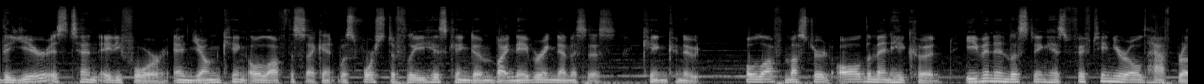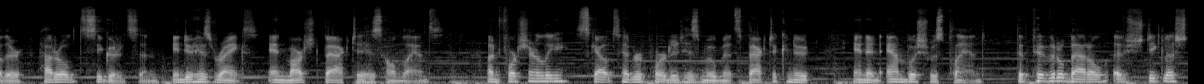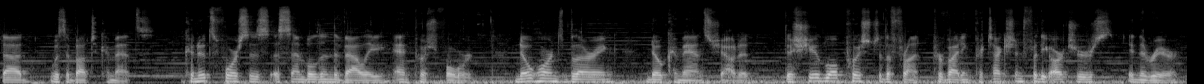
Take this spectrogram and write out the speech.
The year is 1084, and young King Olaf II was forced to flee his kingdom by neighboring nemesis, King Canute. Olaf mustered all the men he could, even enlisting his 15 year old half brother, Harald Sigurdsson, into his ranks and marched back to his homelands. Unfortunately, scouts had reported his movements back to Canute, and an ambush was planned. The pivotal battle of Stiklestad was about to commence. Canute's forces assembled in the valley and pushed forward. No horns blaring, no commands shouted. The shield wall pushed to the front, providing protection for the archers in the rear.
